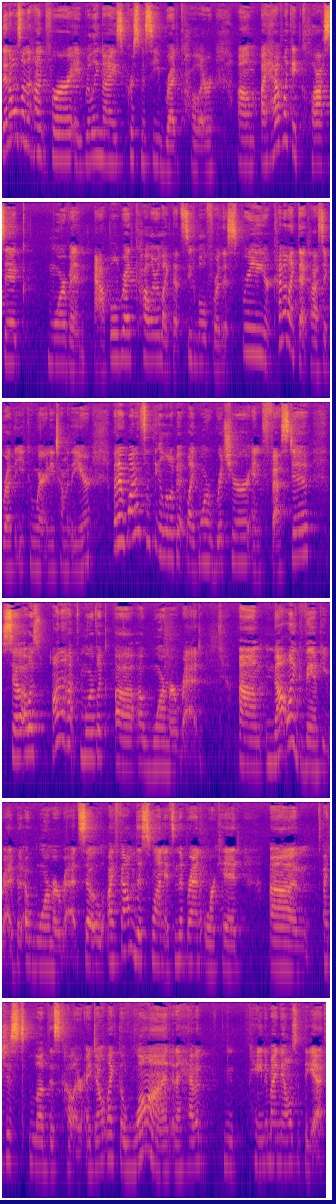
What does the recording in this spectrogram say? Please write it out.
Then I was on a hunt for a really nice Christmassy red color. Um, I have like a classic, more of an apple red color, like that's suitable for the spring, or kind of like that classic red that you can wear any time of the year. But I wanted something a little bit like more richer and festive. So I was on the hunt for more of like a, a warmer red. Um, not like vampy red, but a warmer red. So I found this one, it's in the brand Orchid. Um, I just love this color. I don't like the wand, and I haven't painted my nails with it yet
